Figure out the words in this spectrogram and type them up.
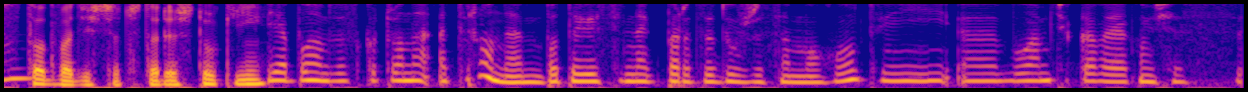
124 sztuki. Ja byłam zaskoczona e-tronem, bo to jest jednak bardzo duży samochód i e, byłam ciekawa, jak on się s-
